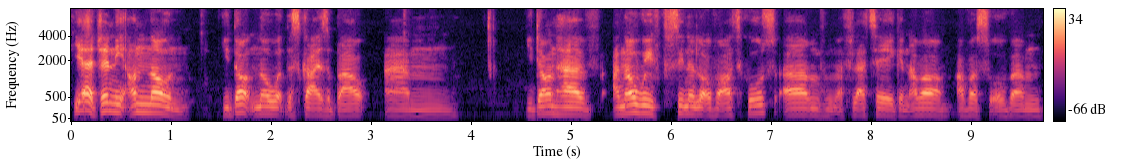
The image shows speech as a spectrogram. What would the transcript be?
yeah, generally unknown. You don't know what this guy's about. Um, you don't have. I know we've seen a lot of articles um, from Athletic and other other sort of um,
